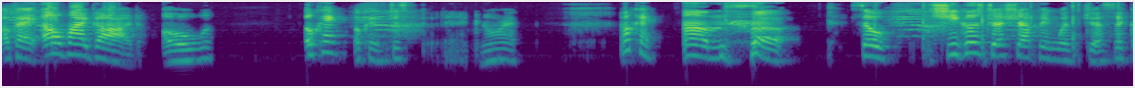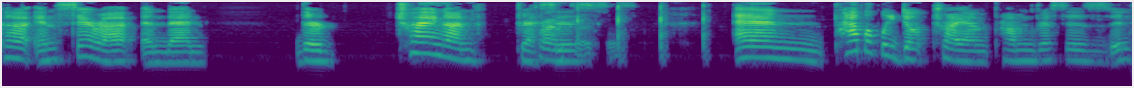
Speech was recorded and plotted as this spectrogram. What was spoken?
Okay. Oh my god. Oh. Okay. Okay. Just ignore it. Okay. Um. so she goes dress shopping with Jessica and Sarah, and then they're trying on dresses, dresses. and probably don't try on prom dresses in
